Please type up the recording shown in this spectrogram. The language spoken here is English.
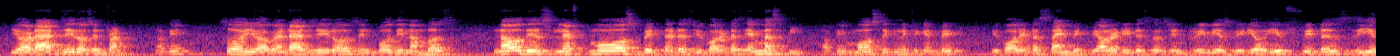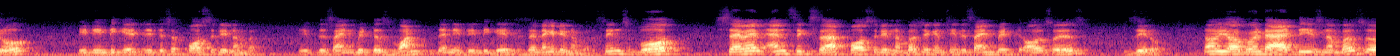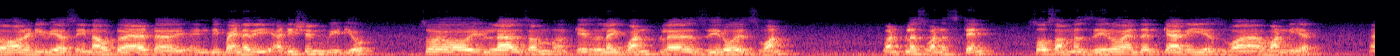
You have to add zeros in front. Okay? So you are going to add zeros in both the numbers. Now this leftmost bit that is you call it as msb okay? Most significant bit you call it as sign bit. We already discussed in previous video if it is 0 it indicates it is a positive number. If the sign bit is 1, then it indicates it's a negative number. Since both 7 and 6 are positive numbers, you can see the sign bit also is 0. Now you are going to add these numbers. So already we have seen how to add uh, in the binary addition video. So you will have some uh, cases like 1 plus 0 is 1, 1 plus 1 is 10. So sum is 0 and then carry is 1 here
